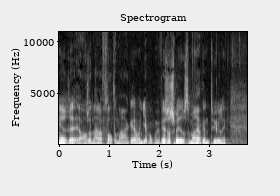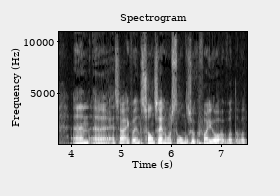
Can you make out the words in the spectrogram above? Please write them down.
meer eh, als een elftal te maken. Want je hebt ook met wisselspelers te maken natuurlijk. En eh, het zou eigenlijk wel interessant zijn om eens te onderzoeken van... joh, wat, wat,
